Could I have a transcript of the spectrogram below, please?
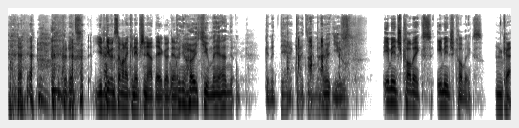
You'd given someone a conniption out there, I'm goddammit. gonna hurt you, man. I'm gonna dare goddamn hurt you. Image Comics. Image Comics. Okay.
